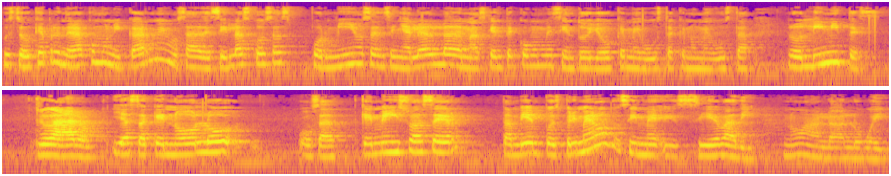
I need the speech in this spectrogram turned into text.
pues tengo que aprender a comunicarme, o sea, a decir las cosas por mí, o sea, enseñarle a la demás gente cómo me siento yo, qué me gusta, qué no me gusta, los límites. Claro. Y hasta que no lo, o sea, ¿qué me hizo hacer? También, pues primero sí, me, sí evadí, ¿no? A, la, a lo güey.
